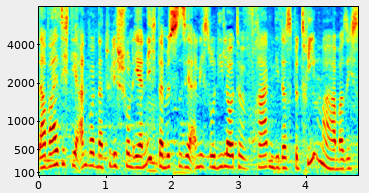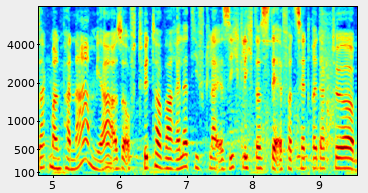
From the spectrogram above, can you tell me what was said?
Da weiß ich die Antwort natürlich schon eher nicht. Da müssten Sie eigentlich so die Leute fragen, die das betrieben haben. Also ich sage mal ein paar Namen, ja. Also auf Twitter war relativ klar ersichtlich, dass der FAZ-Redakteur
